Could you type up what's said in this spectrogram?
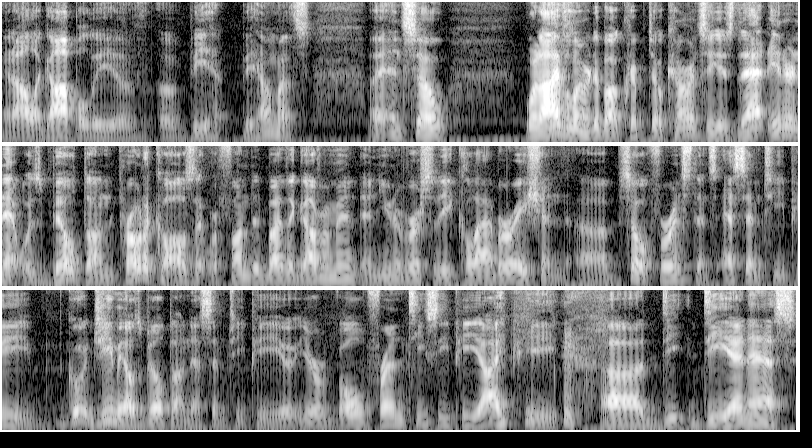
an oligopoly of, of behemoths. Uh, and so, what I've learned about cryptocurrency is that internet was built on protocols that were funded by the government and university collaboration. Uh, so for instance, SMTP, Gmail is built on SMTP, your old friend TCP IP, uh, DNS,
